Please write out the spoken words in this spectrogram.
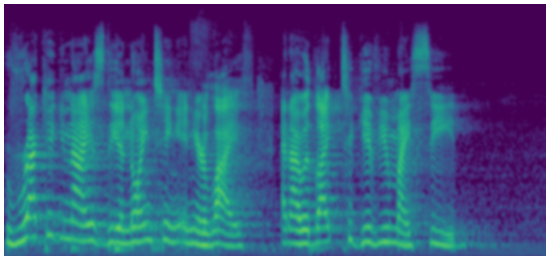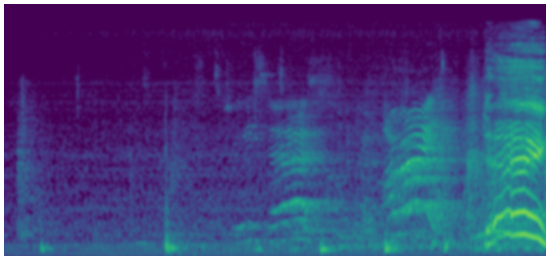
recognize the anointing in your life, and I would like to give you my seed. Dang!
